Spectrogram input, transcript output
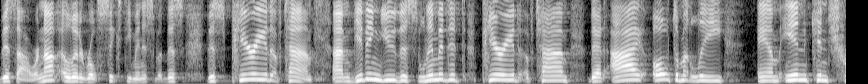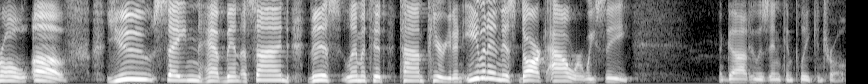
this hour, not a literal 60 minutes, but this, this period of time. I'm giving you this limited period of time that I ultimately am in control of. You, Satan, have been assigned this limited time period. And even in this dark hour, we see a God who is in complete control.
